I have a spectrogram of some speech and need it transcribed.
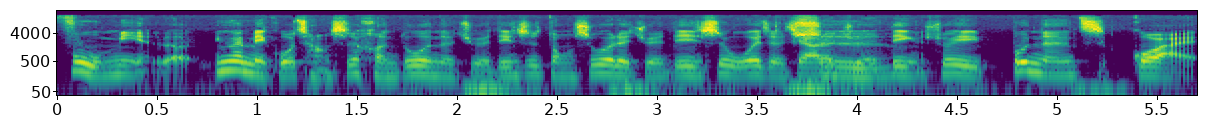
负面了，因为美国厂是很多人的决定，是董事会的决定，是魏哲家的决定，所以不能只怪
